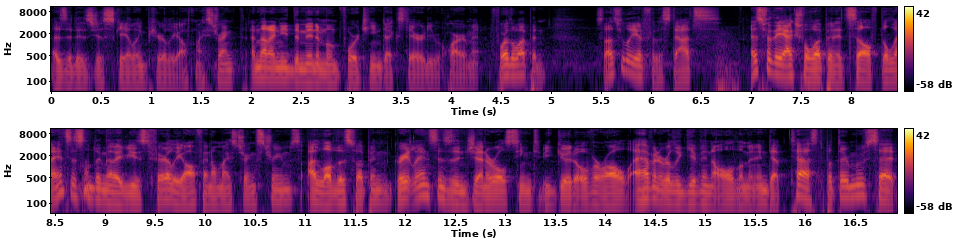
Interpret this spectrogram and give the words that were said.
as it is just scaling purely off my strength, and then I need the minimum 14 dexterity requirement for the weapon. So that's really it for the stats. As for the actual weapon itself, the lance is something that I've used fairly often on my strength streams. I love this weapon. Great lances in general seem to be good overall. I haven't really given all of them an in-depth test, but their moveset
